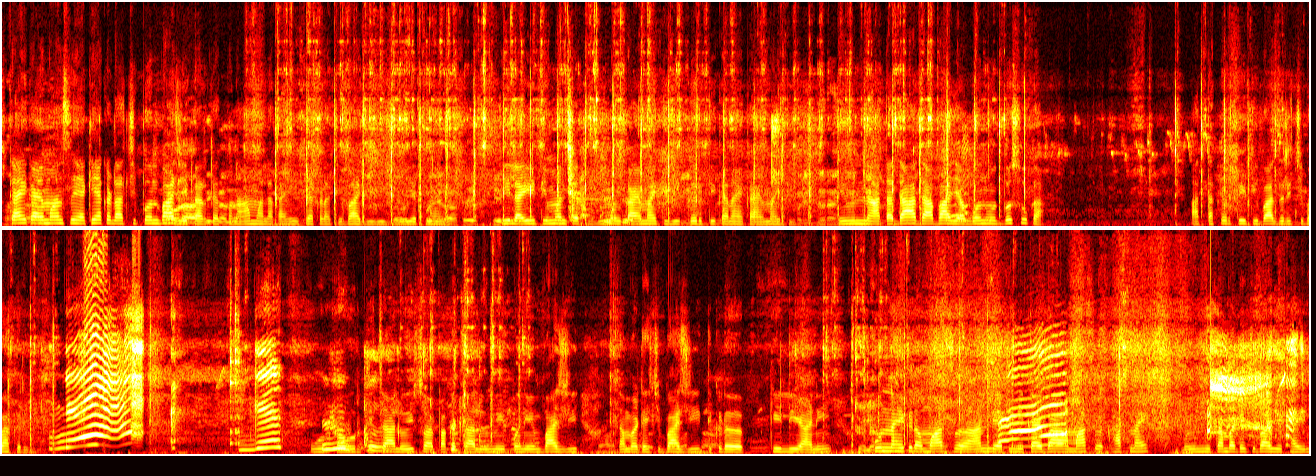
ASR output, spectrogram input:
काय काय काय माणसं ह्या खेकडाची पण भाजी करतात पण आम्हाला काही खेकडाची भाजी बिजी येत नाही. तिला येते म्हणतात मग काय माहिती ही करते का नाही काय माहिती. आता दहा दहा भाज्या बनवत बसू का? आता करते ती बाजरीची भाकरी. उरका उरकी चालू आहे स्वयंपाक चालू आहे. मी पण हे भाजी टमाट्याची भाजी तिकडं केली आणि पुन्हा इकडं मास आणल्यात. मी काय बा मास खात नाही म्हणून मी टमाट्याची भाजी खाईन.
